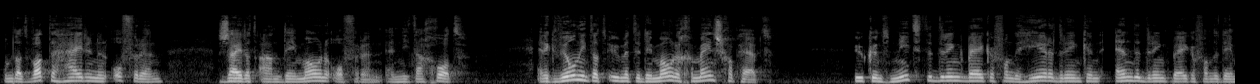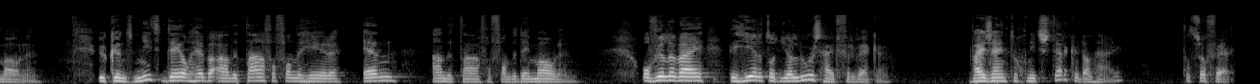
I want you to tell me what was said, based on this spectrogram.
omdat wat de heidenen offeren, zij dat aan demonen offeren en niet aan God. En ik wil niet dat u met de demonen gemeenschap hebt. U kunt niet de drinkbeker van de Here drinken en de drinkbeker van de demonen. U kunt niet deel hebben aan de tafel van de Here en aan de tafel van de demonen. Of willen wij de Here tot jaloersheid verwekken? Wij zijn toch niet sterker dan Hij? Tot zover.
